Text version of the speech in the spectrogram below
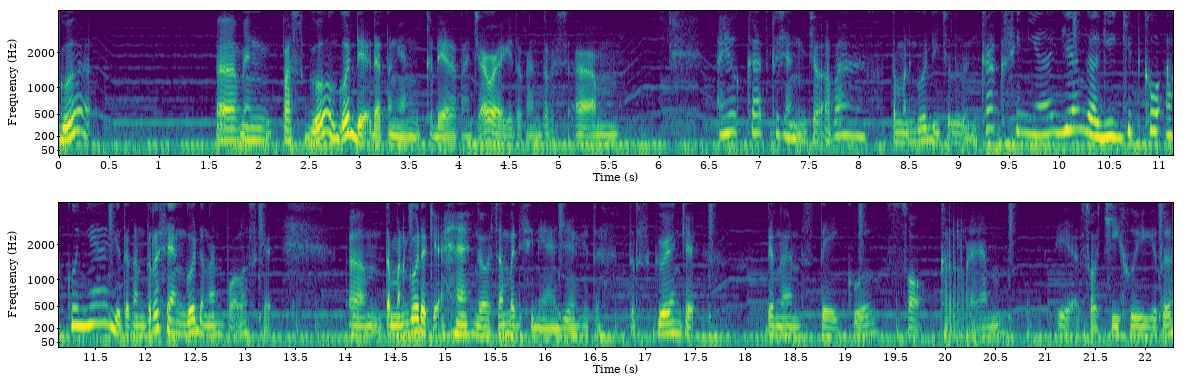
gue um, yang pas gue gue dia datang yang ke daerah cewek gitu kan. Terus um, ayo kak. Terus yang cowok apa teman gue dicelutin kak sini aja nggak gigit kok akunya gitu kan. Terus yang gue dengan polos kayak um, teman gue udah kayak heh nggak usah mbak di sini aja gitu. Terus gue yang kayak dengan stay cool sok keren ya so cihui gitu.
